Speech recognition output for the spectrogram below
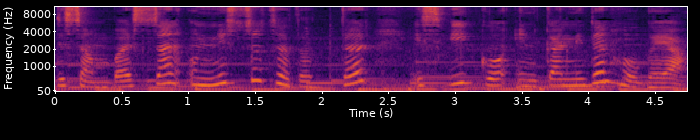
दिसंबर सन 1977 ईस्वी को इनका निधन हो गया।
